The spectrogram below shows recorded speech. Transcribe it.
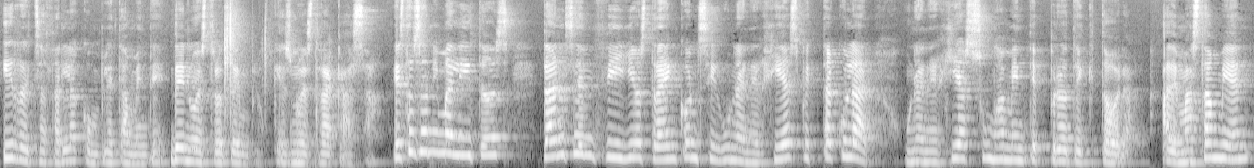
y rechazarla completamente de nuestro templo, que es nuestra casa. Estos animalitos tan sencillos traen consigo una energía espectacular, una energía sumamente protectora. Además también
